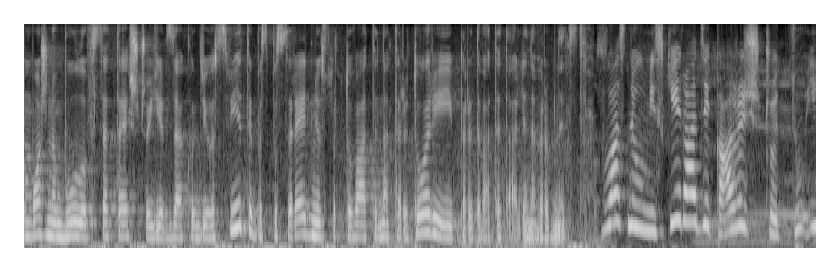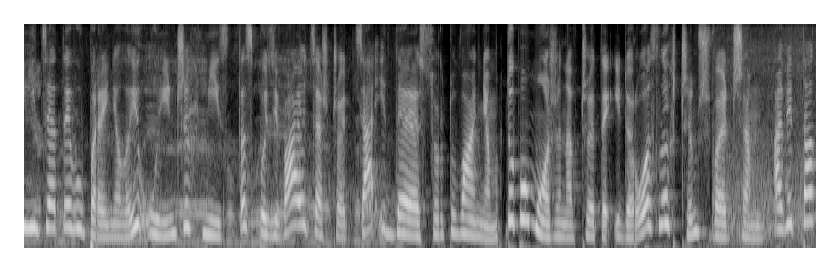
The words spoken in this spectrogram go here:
можна було все те, що є в закладі освіти, безпосередньо сортувати на території і передавати далі на виробництво. Власне, у міській раді кажуть, що цю ініціативу перейняли у інших міст та сподіваються, що ця ідея з сортуванням допоможе навчити і дорослих чим швидше. А відтак,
